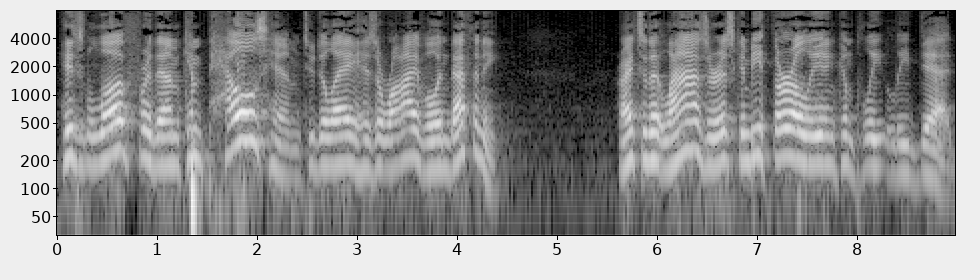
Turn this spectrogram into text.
His love for them compels him to delay his arrival in Bethany right? So that Lazarus can be thoroughly and completely dead.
